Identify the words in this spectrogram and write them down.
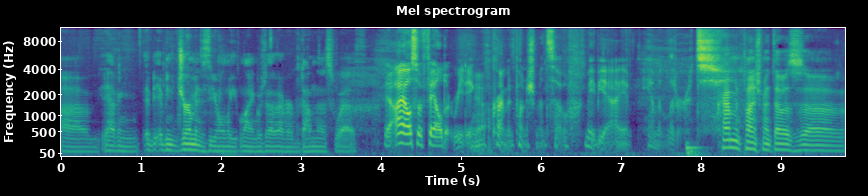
Um, having, I mean, German is the only language that I've ever done this with. Yeah, I also failed at reading Crime and Punishment, so maybe I am illiterate. Crime and Punishment. That was. Uh,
